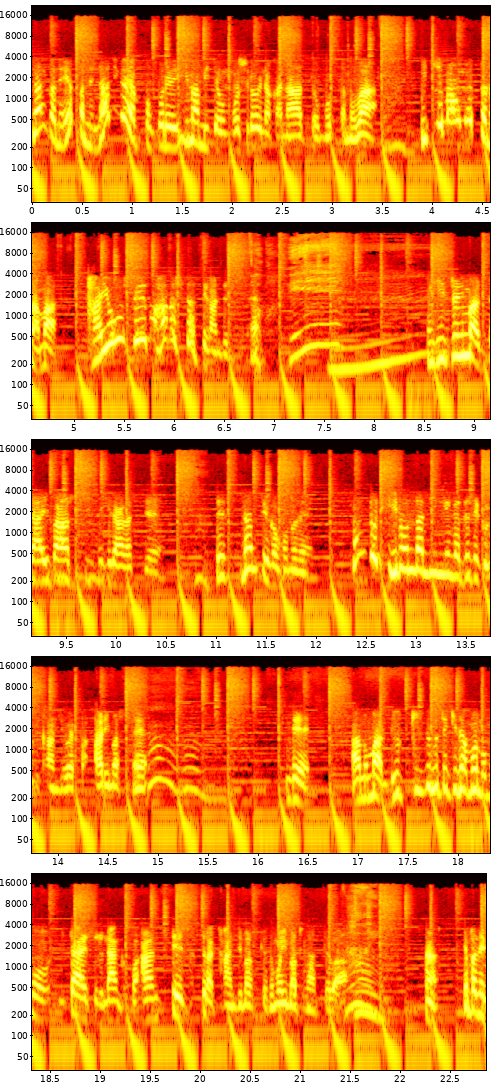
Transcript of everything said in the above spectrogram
なんかねやっぱね何がやっぱこれ今見て面白いのかなと思ったのは一番思ったのはまあ多様性の話だって感じですよね。ええ非常にまあダイバーシティ的な話で、でなんていうか、このね、本当にいろんな人間が出てくる感じはやっぱありますね。うんうんで、あのまあルッキズム的なものもに対するなんかこうアンチテーゼすら感じますけども、今となっては。はいうん、やっぱね、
